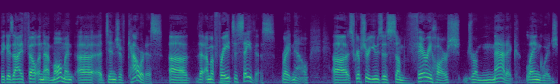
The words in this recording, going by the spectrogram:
because I felt in that moment uh, a tinge of cowardice uh, that I'm afraid to say this right now. Uh, scripture uses some very harsh, dramatic language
